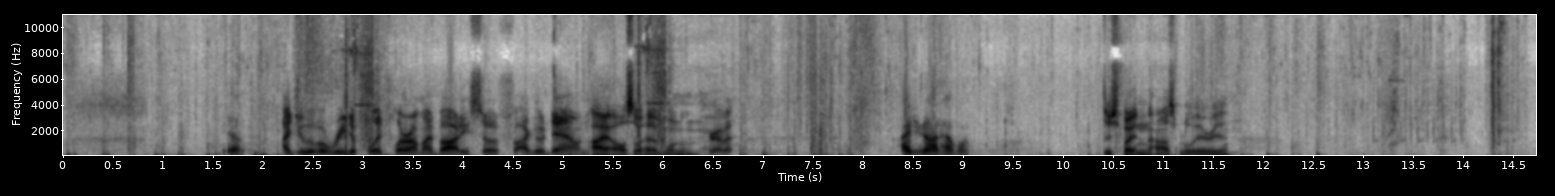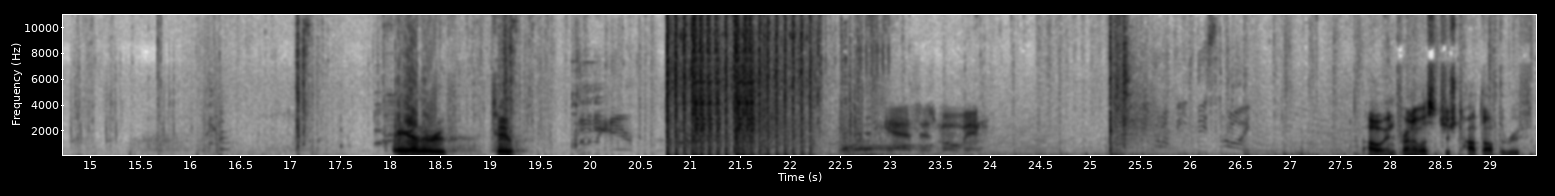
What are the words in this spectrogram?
Yeah. I do have a redeploy flare on my body, so if I go down, I also have one. grab it. I do not have one. Just fighting in the hospital area. Hang on the roof. Two. Gas is moving. Trophy destroyed. Oh, in front of us, just hopped off the roof.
